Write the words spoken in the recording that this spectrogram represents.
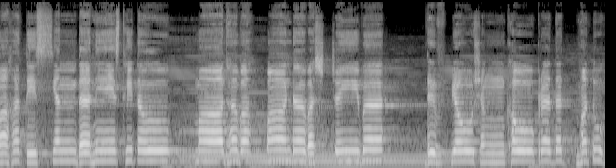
महति स्यन्दने स्थितौ माधवः पाण्डवश्चैव दिव्यौ शङ्खौ प्रदध्मतुः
